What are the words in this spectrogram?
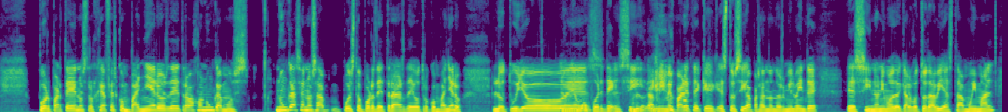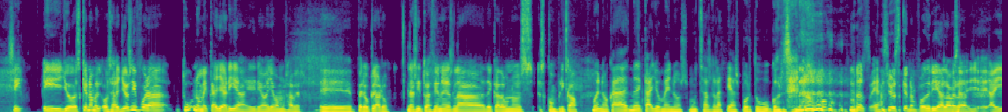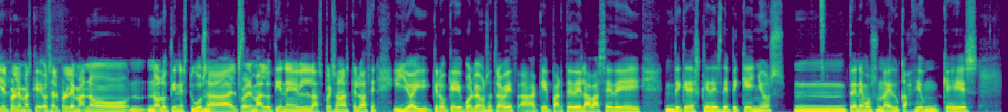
por parte de nuestros jefes, compañeros de trabajo, nunca hemos nunca se nos ha puesto por detrás de otro compañero. Lo tuyo es muy fuerte. Eh, sí, a mí me parece que esto siga pasando en 2020 es sinónimo de que algo todavía está muy mal. Sí. Y yo es que no me, o sea, yo si fuera tú no me callaría y diría, oye, vamos a ver. Eh, pero claro, la situación es la de cada uno es, es, complicado. Bueno, cada vez me callo menos. Muchas gracias por tu consejo. no sé, yo es que no podría, la verdad. ahí el problema es que, o sea, el problema no, no lo tienes tú, o sea, el problema lo tienen las personas que lo hacen. Y yo ahí creo que volvemos otra vez a que parte de la base de, de que es que desde pequeños mmm, tenemos una educación que es Mm,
